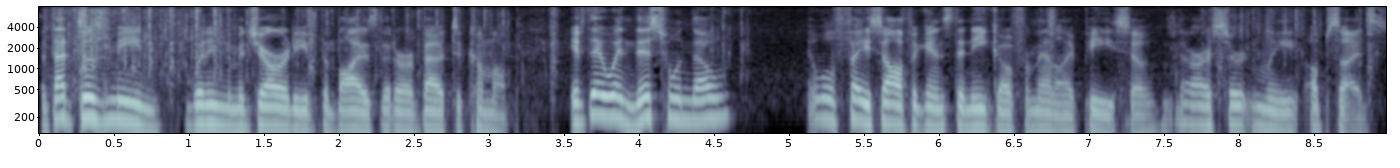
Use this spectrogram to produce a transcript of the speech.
But that does mean winning the majority of the buys that are about to come up. If they win this one, though, it will face off against an eco from NIP, so there are certainly upsides.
